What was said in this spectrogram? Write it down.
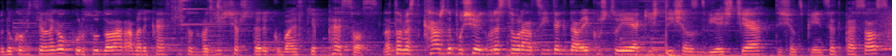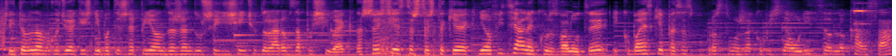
według oficjalnego kursu dolar amerykański to 24 kubańskie pesos. Natomiast każdy posiłek w restauracji i tak dalej kosztuje jakieś 1200, 1500 pesos, czyli to by nam wychodziło jakieś niebotyczne pieniądze rzędu 60 dolarów za posiłek. Na szczęście jest też coś takiego jak nieoficjalny kurs waluty i kubańskie pesos po prostu można kupić na ulicy od lokalsa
